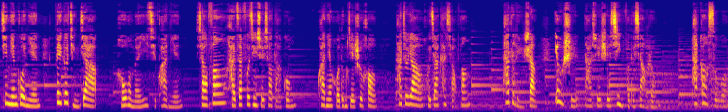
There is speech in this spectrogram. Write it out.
今年过年，飞哥请假和我们一起跨年。小芳还在附近学校打工。跨年活动结束后，他就要回家看小芳。他的脸上又是大学时幸福的笑容。他告诉我：“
